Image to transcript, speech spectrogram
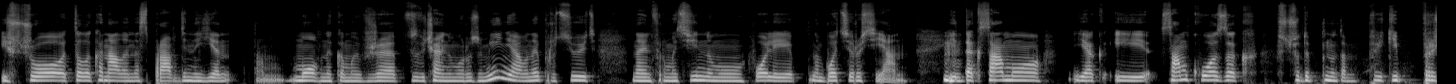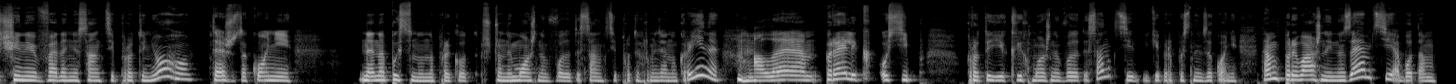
і що телеканали насправді не є там мовниками вже в звичайному розумінні, а вони працюють на інформаційному полі на боці росіян. Mm-hmm. І так само, як і сам козак, щодо ну там які причини введення санкцій проти нього, теж в законі. Не написано, наприклад, що не можна вводити санкції проти громадян України, mm-hmm. але перелік осіб, проти яких можна вводити санкції, які прописані в законі, там переважно іноземці або там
